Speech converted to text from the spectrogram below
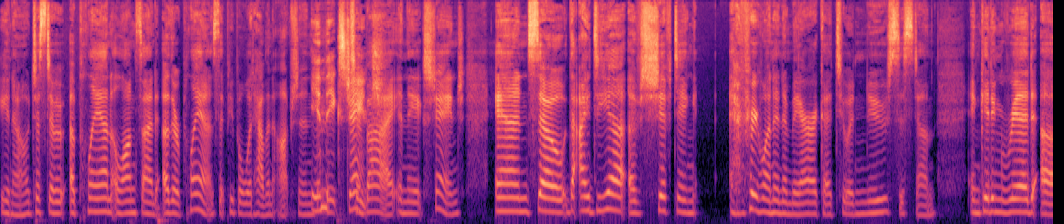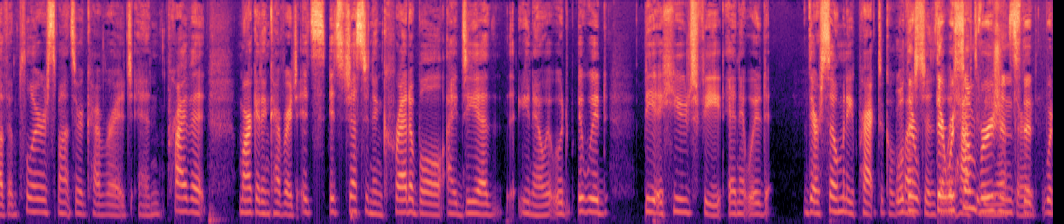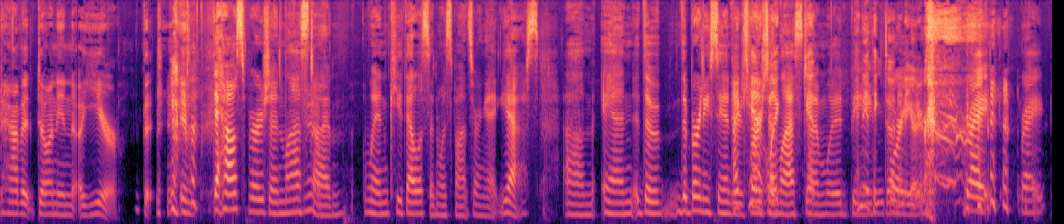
you know, just a, a plan alongside other plans that people would have an option In the exchange. to buy in the exchange. And so the idea of shifting everyone in America to a new system and getting rid of employer sponsored coverage and private marketing coverage it's it's just an incredible idea you know it would it would be a huge feat and it would there are so many practical Well, there, questions there that were would have some to be versions answered. that would have it done in a year. That, in, the House version last Yeah. time when Keith Ellison was sponsoring it, yes, um, and the the Bernie Sanders version like, last get time would be anything four in years. year. right, right.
